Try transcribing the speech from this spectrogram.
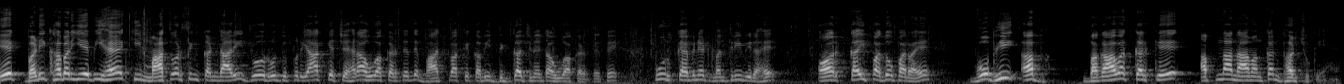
एक बड़ी खबर यह भी है कि मातवर सिंह कंडारी, जो रुद्रप्रयाग के चेहरा हुआ करते थे, भाजपा के कभी दिग्गज नेता हुआ करते थे, पूर्व कैबिनेट मंत्री भी रहे और कई पदों पर रहे, वो भी अब बगावत करके अपना नामांकन भर चुके हैं।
